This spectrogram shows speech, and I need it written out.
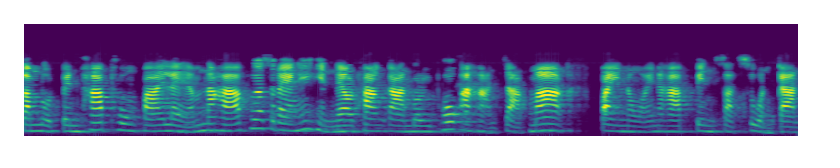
กำหนดเป็นภาพธงปลายแหลมนะคะ เพื่อแสดงให้เห็นแนวทางการบริโภคอาหารจากมากไปน้อยนะคะ เป็นสัดส่วนกัน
